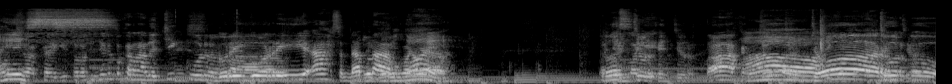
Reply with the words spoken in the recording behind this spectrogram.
Eish. bisa kayak gitu rasanya itu karena ada cikur Gurih-gurih, ah sedap lah pokoknya. Terus kencur kencur Bah, kencur. Ah. Kencur. Kencur. tuh.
